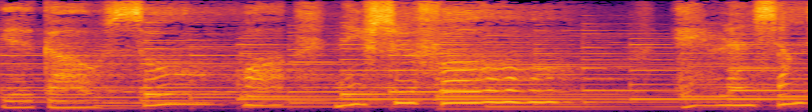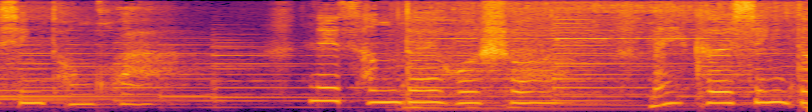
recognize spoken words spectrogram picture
也告诉我，你是否依然相信童话？你曾对我说，每颗心都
